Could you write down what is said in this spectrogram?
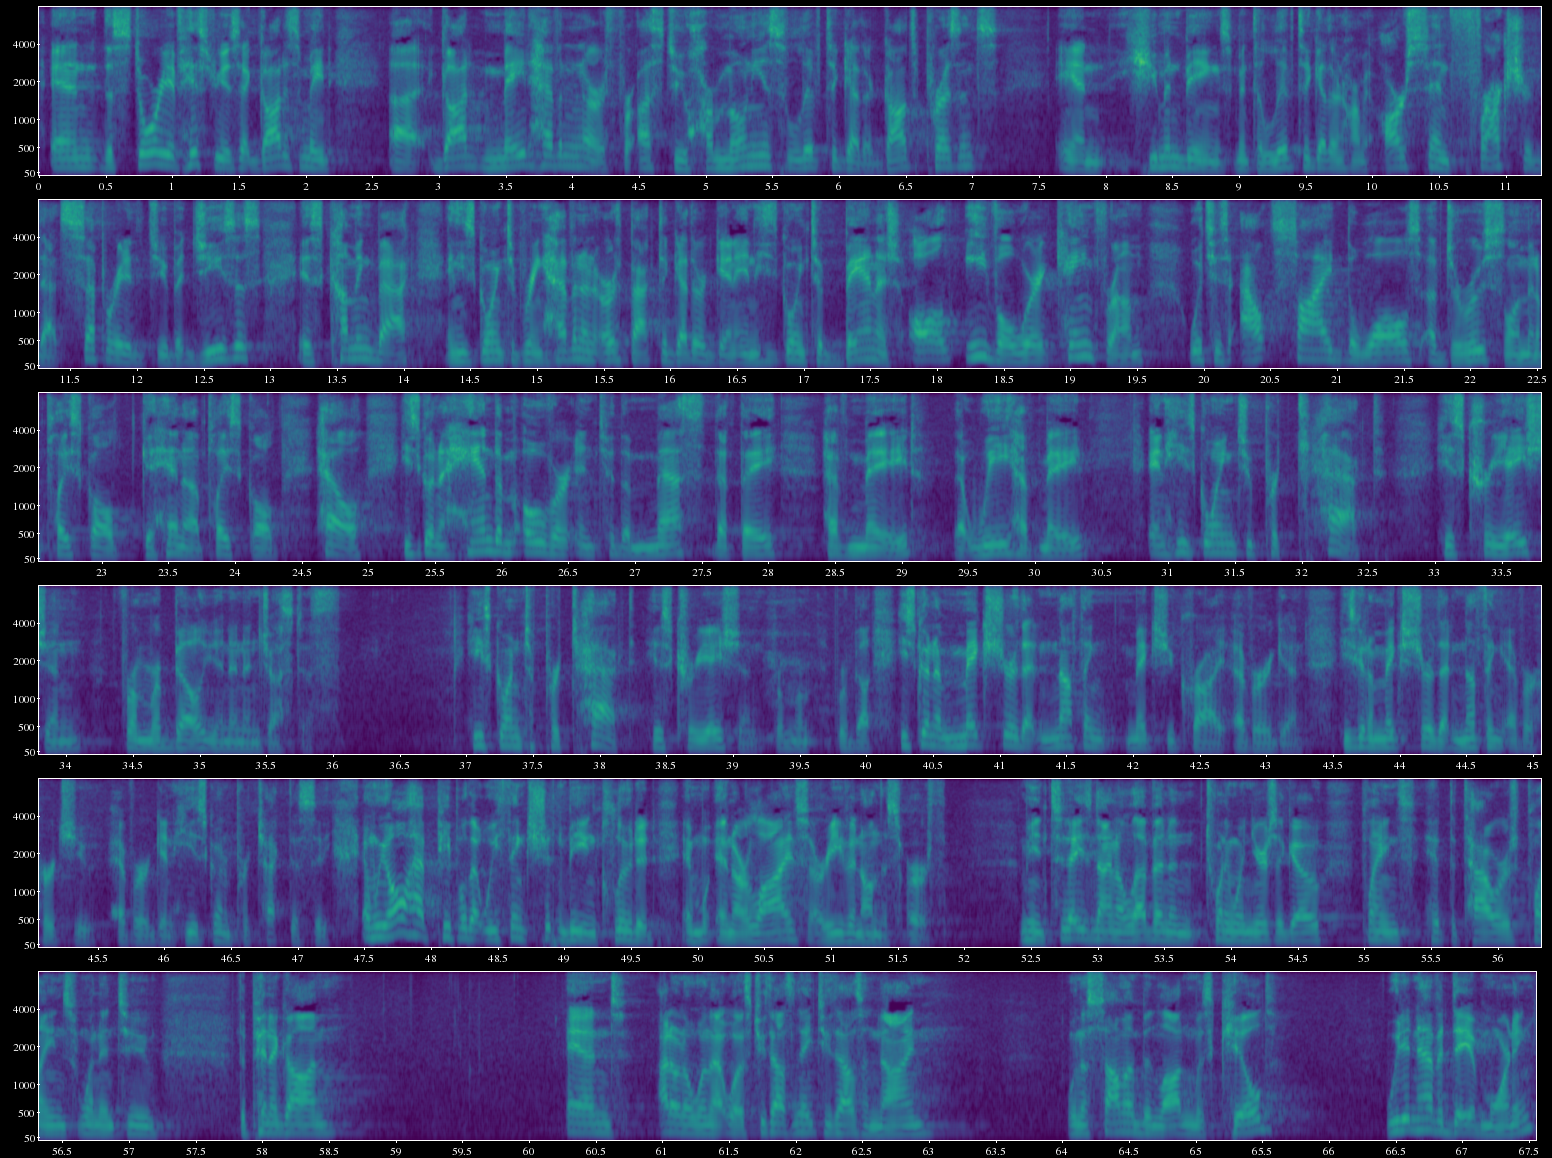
And the story of history is that God has made, uh, God made heaven and earth for us to harmoniously live together. God's presence and human beings meant to live together in harmony. Our sin fractured that, separated the two. But Jesus is coming back and he's going to bring heaven and earth back together again. And he's going to banish all evil where it came from, which is outside the walls of Jerusalem in a place called Gehenna, a place called hell. He's going to hand them over into the mess that they have made, that we have made. And he's going to protect his creation from rebellion and injustice. He's going to protect his creation from rebellion. He's going to make sure that nothing makes you cry ever again. He's going to make sure that nothing ever hurts you ever again. He's going to protect this city. And we all have people that we think shouldn't be included in, in our lives or even on this earth. I mean, today's 9 11, and 21 years ago, planes hit the towers, planes went into the Pentagon. And I don't know when that was, 2008, 2009, when Osama bin Laden was killed. We didn't have a day of mourning.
